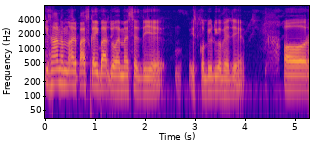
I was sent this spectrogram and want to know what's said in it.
किसान हमारे पास कई बार जो है मैसेज दिए, इसको वीडियो भेजे और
